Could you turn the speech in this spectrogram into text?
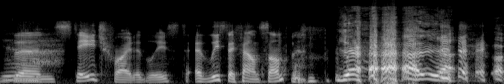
Yeah. than stage fright, at least. At least they found something. Yeah, yeah. Uh,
